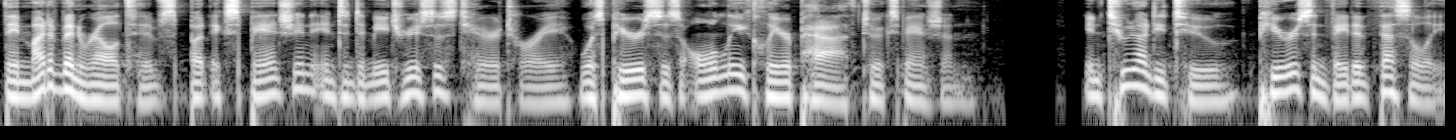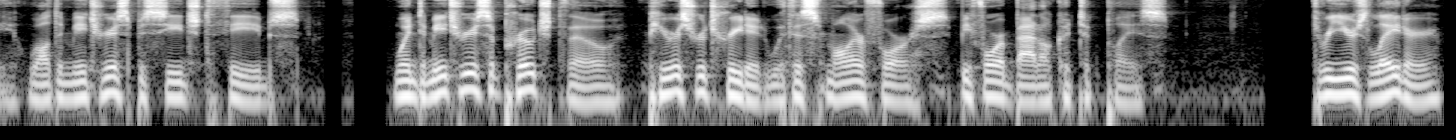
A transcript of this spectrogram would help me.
They might have been relatives, but expansion into Demetrius's territory was Pyrrhus's only clear path to expansion. In 292, Pyrrhus invaded Thessaly, while Demetrius besieged Thebes. When Demetrius approached, though, Pyrrhus retreated with his smaller force before a battle could take place. Three years later,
